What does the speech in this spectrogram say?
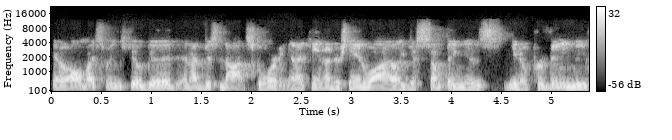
You know, all my swings feel good and I'm just not scoring. And I can't understand why. Like just something is, you know, preventing me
